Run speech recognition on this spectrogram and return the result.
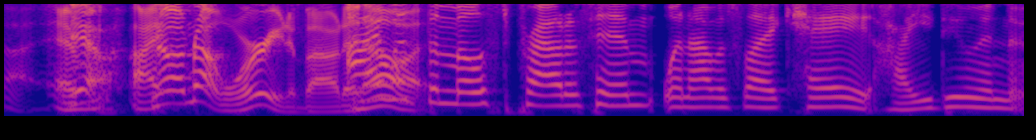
uh, every, yeah, I, no, I'm not worried about it. I No, was the most proud of him when I was like, "Hey, how you doing?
